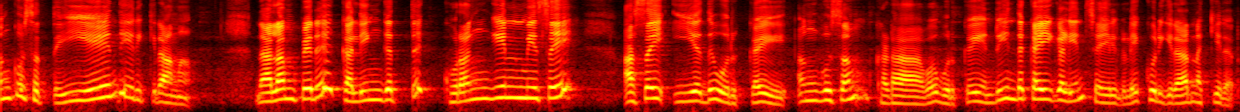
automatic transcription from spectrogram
அங்குசத்தை ஏந்தி இருக்கிறானாம். நலம் பெரு கலிங்கத்து குரங்கின் மிசை அசை இயது ஒரு கை அங்குசம் கடாவ ஒரு கை என்று இந்த கைகளின் செயல்களை கூறுகிறார் நக்கீரர்.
